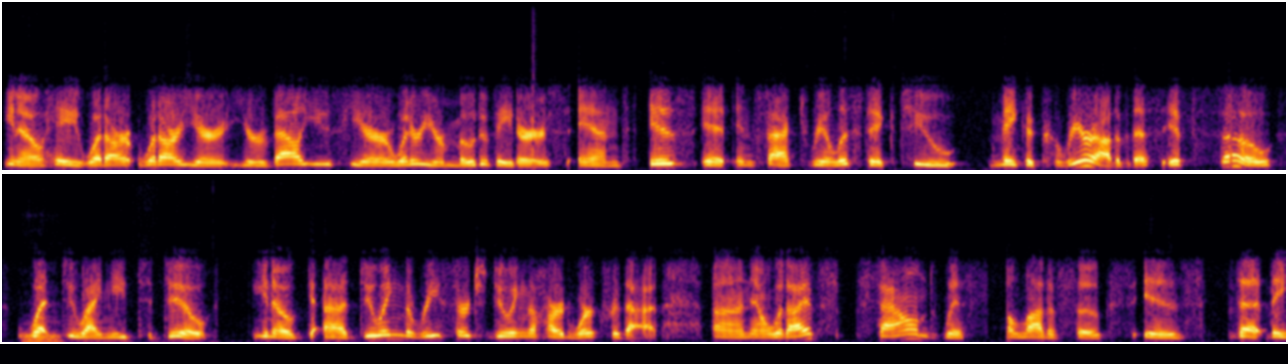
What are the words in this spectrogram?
you know hey what are what are your your values here? What are your motivators? And is it in fact realistic to make a career out of this? If so what mm. do i need to do? You know uh, doing the research doing the hard work for that. Uh, now what i've found with a lot of folks is that they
